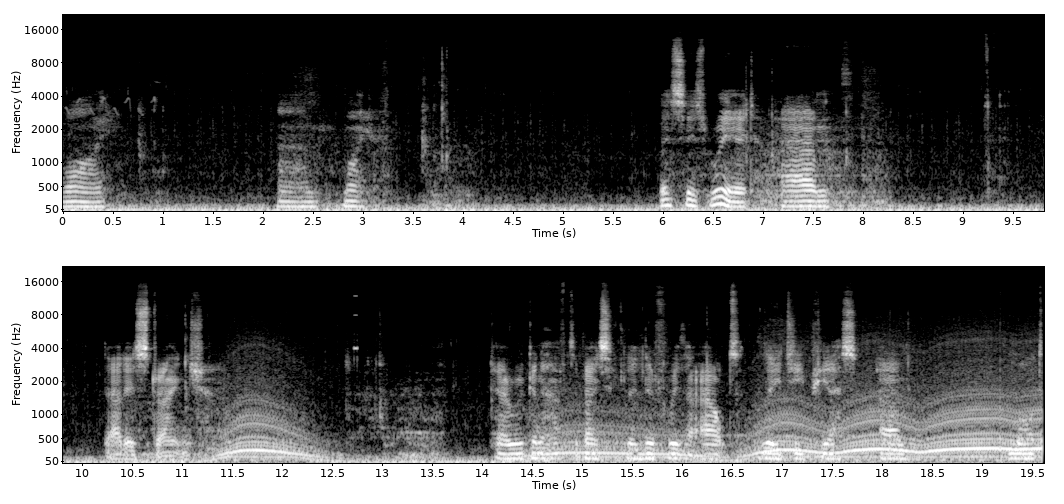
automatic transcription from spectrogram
why. Um, why? This is weird. Um, that is strange. Okay, we're to have to basically live without the GPS um, mod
